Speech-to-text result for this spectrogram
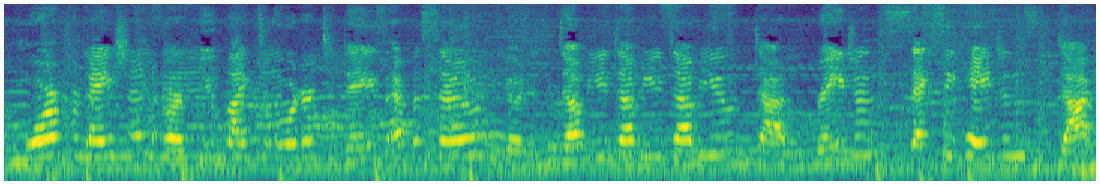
For more information or if you'd like to order today's episode, go to www.rajunsexycajuns.com.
